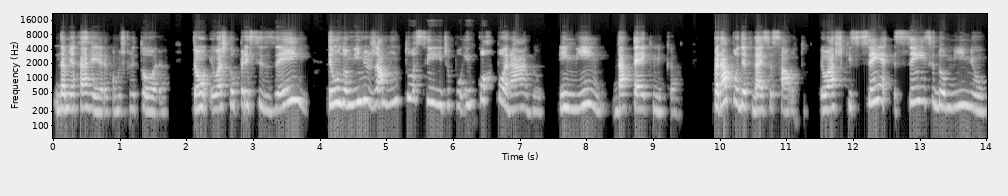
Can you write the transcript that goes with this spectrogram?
da minha carreira como escritora. Então, eu acho que eu precisei ter um domínio já muito assim, tipo, incorporado em mim da técnica para poder dar esse salto. Eu acho que sem, sem esse domínio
